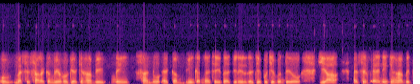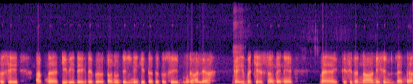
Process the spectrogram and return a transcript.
ਉਹ ਮੈਸੇਜ ਸਾਰਾ ਕਨਵੇ ਹੋ ਗਿਆ ਕਿ ਹਾਂ ਵੀ ਨਹੀਂ ਸਾਨੂੰ ਇਹ ਕੰਮ ਨਹੀਂ ਕਰਨਾ ਚਾਹੀਦਾ। ਜਿਹੜੇ ਰਜੇ ਪੁੱਜੇ ਬੰਦੇ ਹੋ ਜਾਂ ਇਹ ਸਿਰਫ ਇਹ ਨਹੀਂ ਕਿ ਹਾਂ ਵੀ ਤੁਸੀਂ ਆਪਣਾ ਟੀਵੀ ਦੇਖਦੇ ਪਏ ਤੁਹਾਨੂੰ ਦਿਲ ਨਹੀਂ ਕੀਤਾ ਤੇ ਤੁਸੀਂ ਮੰਗਾ ਲਿਆ। ਕਈ ਬੱਚੇ ਇਸ ਤਰ੍ਹਾਂ ਦੇ ਨੇ ਮੈਂ ਕਿਸੇ ਦਾ ਨਾਂ ਨਹੀਂ ਲੈਂਦਾ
